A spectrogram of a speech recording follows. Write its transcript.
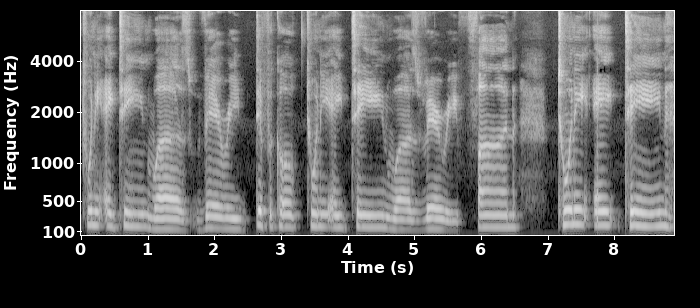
2018 was very difficult. 2018 was very fun. 2018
